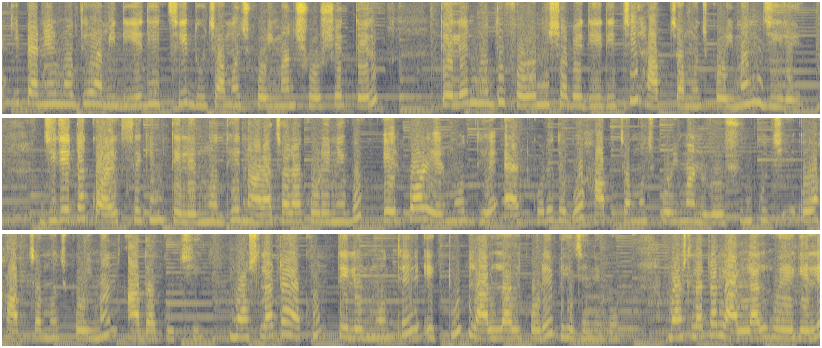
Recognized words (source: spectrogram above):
একই প্যানের মধ্যে আমি দিয়ে দিচ্ছি দু চামচ পরিমাণ সর্ষের তেল। তেলের মধ্যে ফোড়ন হিসাবে দিয়ে দিচ্ছি হাফ চামচ পরিমাণ জিরে। জিরেটা কয়েক সেকেন্ড তেলের মধ্যে নাড়াচাড়া করে নেব। এরপর এর মধ্যে অ্যাড করে দেব হাফ চামচ পরিমাণ রসুন কুচি ও হাফ চামচ পরিমাণ আদা কুচি। মশলাটা এখন তেলের মধ্যে একটু লাল লাল করে ভেজে নেব। মশলাটা লাল লাল হয়ে গেলে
